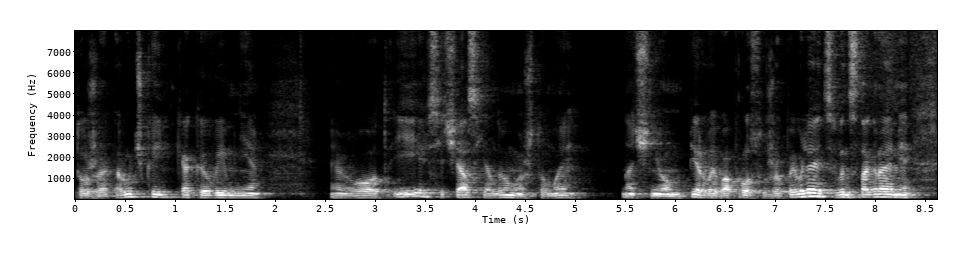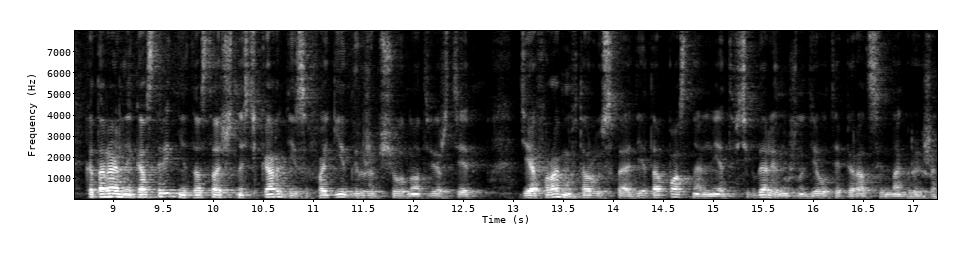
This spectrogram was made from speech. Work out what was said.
тоже ручкой, как и вы мне. Вот. И сейчас я думаю, что мы начнем. Первый вопрос уже появляется в Инстаграме. Катаральный гастрит, недостаточность кардии, эзофагит, грыжа пищеводного отверстия диафрагмы второй стадии. Это опасно или нет? Всегда ли нужно делать операции на грыже?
